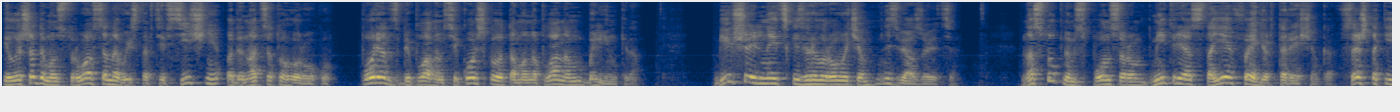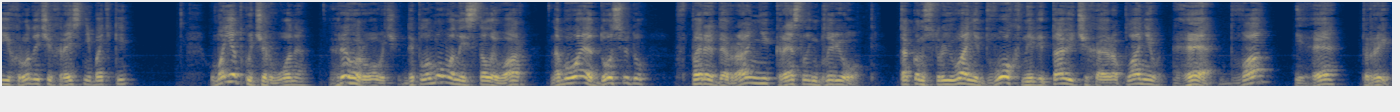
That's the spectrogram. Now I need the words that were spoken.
і лише демонструвався на виставці в січні 11-го року, поряд з біпланом Сікорського та монопланом Белінкіна. Більше Ільницький з Григоровичем не зв'язується. Наступним спонсором Дмитрія стає Федір Терещенка, все ж таки їх родичі хресні батьки. У маєтку Червоне Григорович, дипломований сталевар, набуває досвіду в передиранні креслень Блеріо та конструюванні двох нелітаючих аеропланів Г-2 і Г-3,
